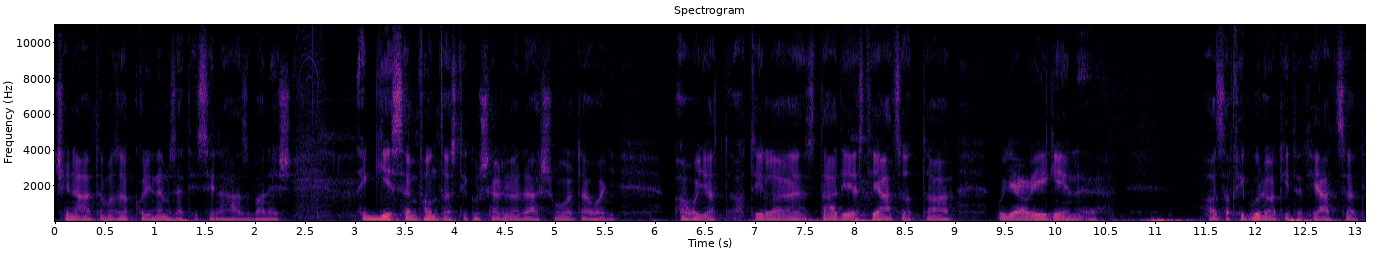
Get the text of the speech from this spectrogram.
csináltam az akkori Nemzeti Színházban, és egészen fantasztikus előadás volt, ahogy, ahogy At- Attila ez- Tádi ezt játszotta, ugye a végén az a figura, akit ott játszak,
